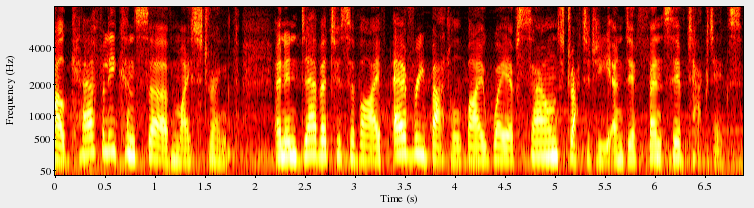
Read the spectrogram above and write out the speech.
I'll carefully conserve my strength and endeavor to survive every battle by way of sound strategy and defensive tactics.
